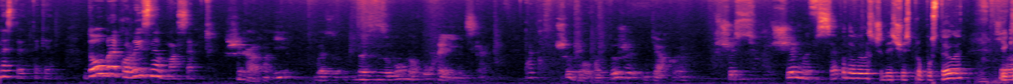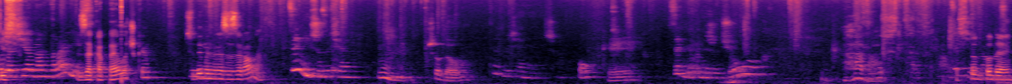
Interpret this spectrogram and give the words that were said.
нести таке добре, корисне в маси. Шикарно. І без, безумовно українське. Так. Чудово, дуже дякую. Щось ще ми все подивились, чи десь щось пропустили. Ще Якісь буде ще одна вбиральня. закапелочки. Сюди ми не зазирали? Це ніша, звичайно. Угу. Чудово. Це звичайна ніша. Окей. Це для книжечок. Гаразд. Це ще Тут одна буде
